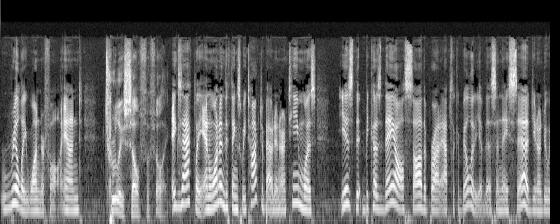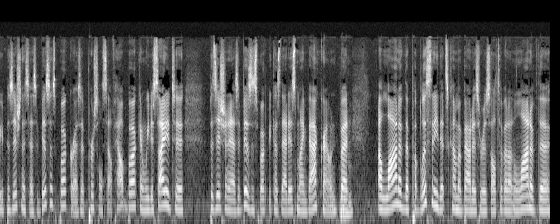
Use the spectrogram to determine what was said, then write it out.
really wonderful and Truly self fulfilling. Exactly. And one of the things we talked about in our team was is that because they all saw the broad applicability of this and they said, you know, do we position this as a business book or as a personal self help book? And we decided to position it as a business book because that is my background. But Mhm. a lot of the publicity that's come about as a result of it and a lot of the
